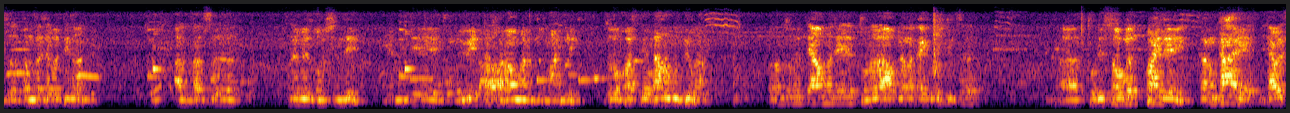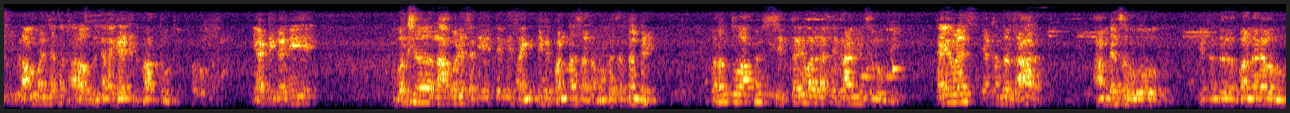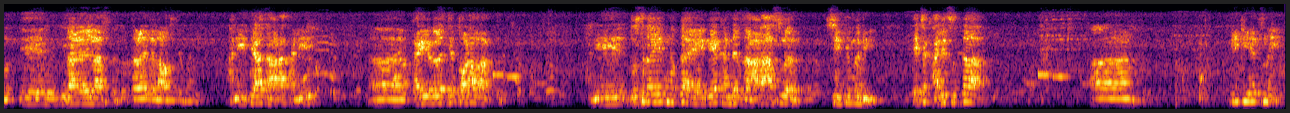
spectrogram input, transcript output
सरपंचाच्या वतीनं आताच रमेश भाऊ शिंदे यांनी जे विविध ठराव मांडले. जवळपास ते दहा मुद्दे होते. परंतु त्यामध्ये थोडं आपल्याला काही गोष्टीचं थोडी सवलत पाहिजे कारण काय आहे ज्यावेळेस ग्रामपंचायतचा ठराव होतो त्याला गॅजेट प्राप्त होतं. या ठिकाणी वृक्ष लागवडीसाठी त्यांनी सांगितले की पन्नास हजार रुपयाचा दंड आहे. परंतु आपण शेतकरी वर्गातले ग्रामीणचे लोक आहे. काही वेळेस एखादं झाड आंब्याचं हो एखादं बांधाऱ्यावर हो ते जळलेलं असतं जळलेलं अवस्थेमध्ये. आणि त्या झाडाखाली अं, काही वेळेस ते तोडावं लागतं. आणि दुसरा एक मुद्दा आहे की एखाद्या झाड असलं शेतीमध्ये त्याच्याखाली सुद्धा अं, पीक येत नाही.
